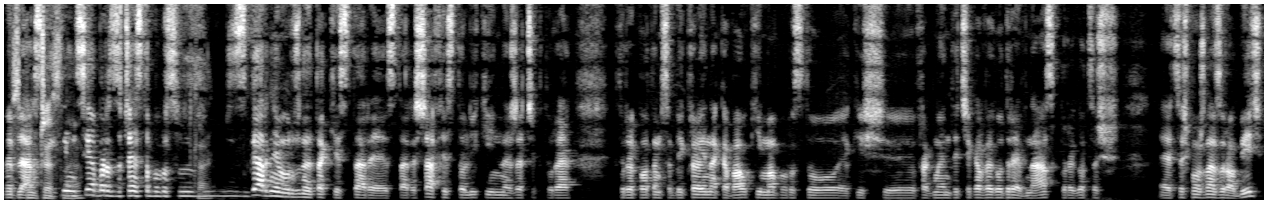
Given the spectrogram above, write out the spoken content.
meblarskich, więc ja bardzo często po prostu tak. zgarniam różne takie stare, stare szafy, stoliki, inne rzeczy, które które potem sobie kroję na kawałki i ma po prostu jakieś fragmenty ciekawego drewna, z którego coś, coś można zrobić.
